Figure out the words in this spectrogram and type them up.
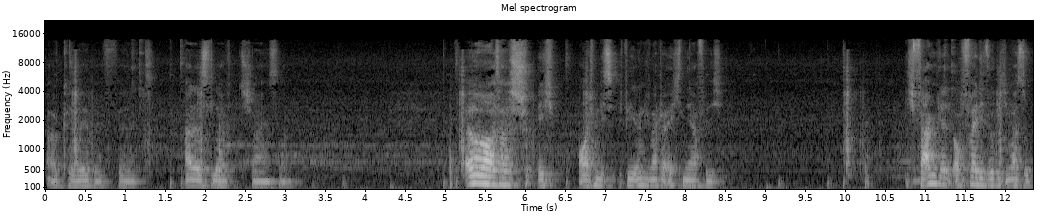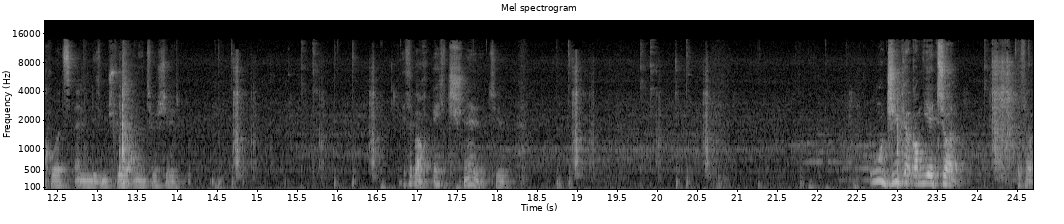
Okay, perfekt. Alles läuft scheiße. Oh, das ich. Oh, ich bin, ich bin irgendwie manchmal echt nervig. Ich frage mich, ob Freddy wirklich immer so kurz in diesem Spiel an der Tür steht. Ist aber auch echt schnell, der Typ. Uh, Chica kommt jetzt schon. Das war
